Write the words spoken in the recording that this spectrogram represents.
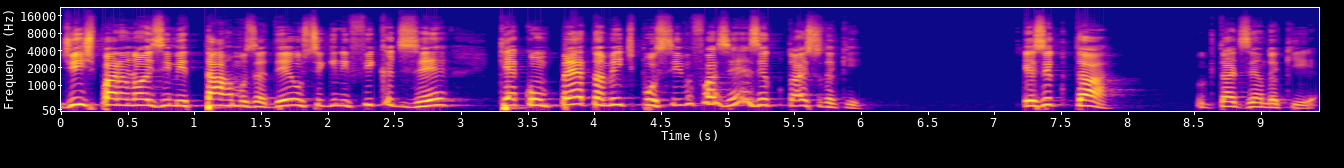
diz para nós imitarmos a Deus, significa dizer que é completamente possível fazer, executar isso daqui. Executar o que está dizendo aqui,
